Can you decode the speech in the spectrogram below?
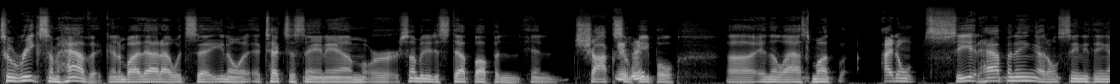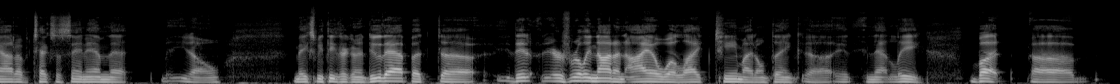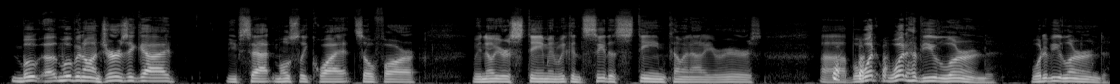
to wreak some havoc, and by that I would say, you know, at Texas A and M or somebody to step up and and shock some Mhm. people uh, in the last month. I don't see it happening. I don't see anything out of Texas A and M that you know makes me think they're going to do that. But uh, they, there's really not an Iowa-like team, I don't think, uh, in, in that league. But uh, move, uh, moving on, Jersey guy, you've sat mostly quiet so far. We know you're steaming. We can see the steam coming out of your ears. Uh, but what what have you learned? What have you learned?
